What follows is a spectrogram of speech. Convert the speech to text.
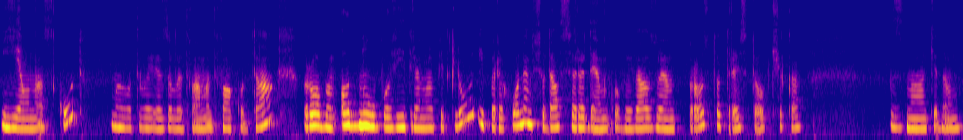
Є у нас кут. Ми от вив'язали вами два кута, робимо одну повітряну петлю і переходимо сюди в серединку, вив'язуємо просто три стовпчика з накидом.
